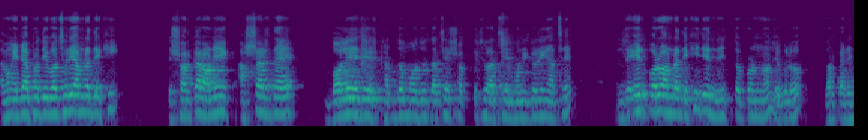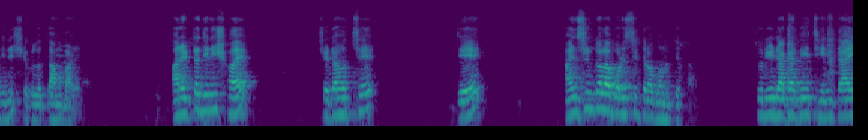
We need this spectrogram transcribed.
এবং এটা প্রতি বছরই আমরা দেখি যে সরকার অনেক আশ্বাস দেয়, বলে যে খাদ্য মজুদ আছে, সবকিছু আছে মনিটরিং আছে। কিন্তু এরপরও আমরা দেখি যে নিত্যপণ্য যেগুলো দরকারি জিনিস, সেগুলোর দাম বাড়ে। আরেকটা জিনিস হয়, সেটা হচ্ছে যে আইনশৃঙ্খলা পরিস্থিতির অবনতি হয়। চুরি, ডাকাতি, ছিনতাই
